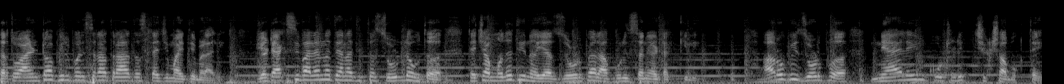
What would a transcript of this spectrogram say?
तर तो अँटॉप हिल परिसरात राहत असल्याची माहिती मिळाली. ज्या टॅक्सीवाल्यानं त्यांना तिथं सोडलं होतं त्याच्या मदतीनं या जोडप्याला पोलिसांनी अटक केली. आरोपी जोडपं न्यायालयीन कोठडीत शिक्षा भोगते.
